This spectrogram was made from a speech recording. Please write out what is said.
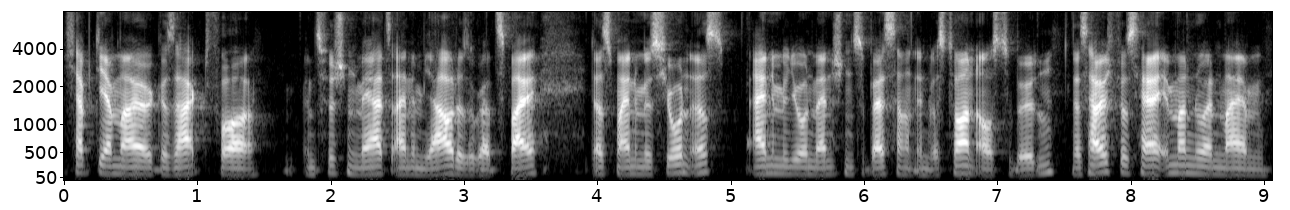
ich habe dir mal gesagt, vor inzwischen mehr als einem Jahr oder sogar zwei, dass meine Mission ist, eine Million Menschen zu besseren Investoren auszubilden. Das habe ich bisher immer nur in meinem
